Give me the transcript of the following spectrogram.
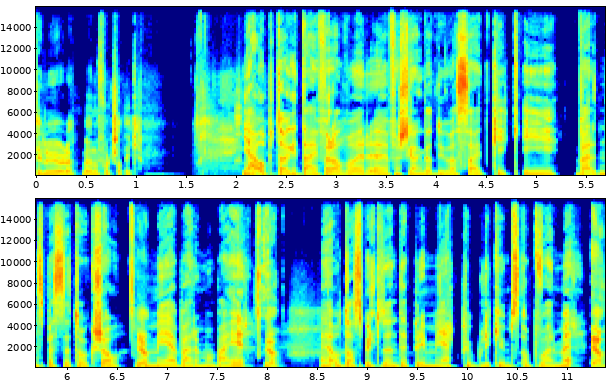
til å gjøre det, men fortsatt ikke. Jeg oppdaget deg for alvor uh, første gang da du var sidekick i Verdens beste talkshow Ja. med Bærum og Beyer. Ja. Uh, Og da spilte du en deprimert publikumsoppvarmer. ja.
